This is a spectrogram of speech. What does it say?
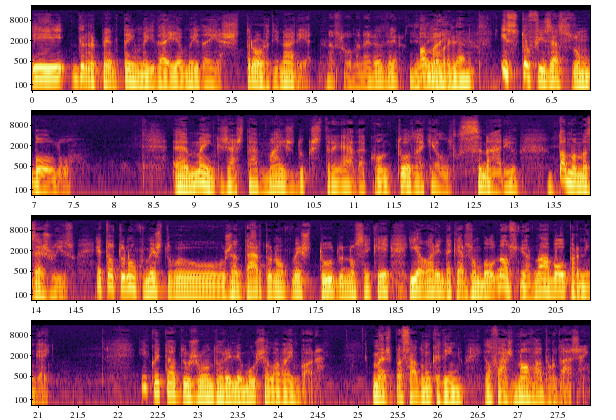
e, de repente, tem uma ideia, uma ideia extraordinária, na sua maneira de ver. Ideia Oh, mãe, brilhante. E se tu fizesses um bolo? A mãe, que já está mais do que estragada com todo aquele cenário, toma, mas é juízo. Então tu não comeste o jantar, tu não comeste tudo, não sei quê, e agora ainda queres um bolo? Não, senhor, não há bolo para ninguém. E coitado do João de orelha murcha, lá vai embora. Mas, passado um bocadinho, ele faz nova abordagem.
